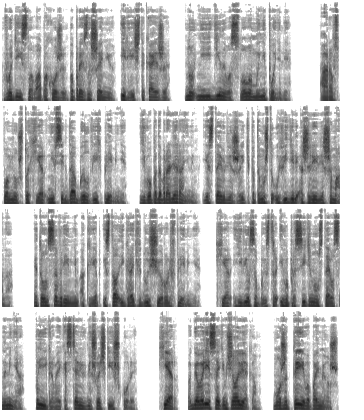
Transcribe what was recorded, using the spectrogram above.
Вроде и слова похожи по произношению, и речь такая же, но ни единого слова мы не поняли. Ара вспомнил, что Хер не всегда был в их племени. Его подобрали раненым и оставили жить, потому что увидели ожерелье шамана. Это он со временем окреп и стал играть ведущую роль в племени. Хер явился быстро и вопросительно уставился на меня, поигрывая костями в мешочке из шкуры. «Хер, поговори с этим человеком. Может, ты его поймешь».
